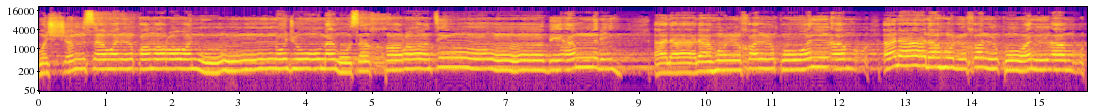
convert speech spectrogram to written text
والشمس والقمر والنجوم مسخرات بأمره. ألا له الخلق والأمر ألا له الخلق والأمر.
